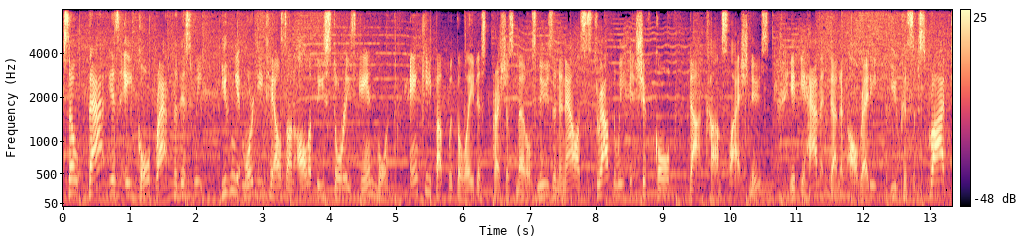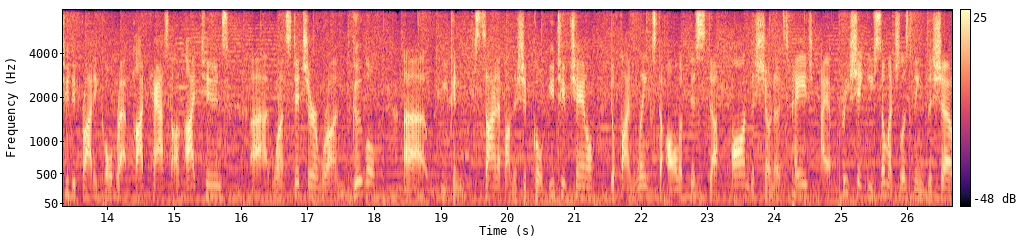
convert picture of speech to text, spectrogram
So that is a gold wrap for this week. You can get more details on all of these stories and more and keep up with the latest precious metals news and analysis throughout the week at schiffgold.com slash news. If you haven't done it already, you can subscribe to the Friday Gold Wrap podcast on iTunes. Uh, we're on Stitcher, we're on Google, uh, you can sign up on the SchiffGold YouTube channel. You'll find links to all of this stuff on the show notes page. I appreciate you so much listening to the show,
